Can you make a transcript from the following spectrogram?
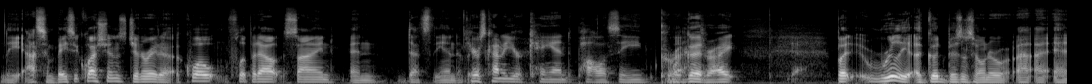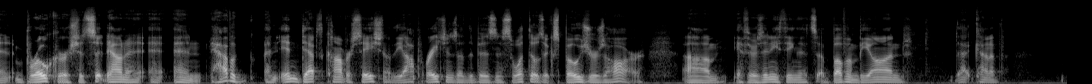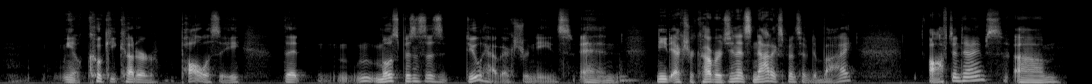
They ask some basic questions, generate a, a quote, flip it out, signed, and that's the end of Here's it. Here's kind of your canned policy. Correct. We're good, right? Yeah. But really, a good business owner uh, and broker should sit down and, and have a, an in-depth conversation of the operations of the business, what those exposures are. Um, if there's anything that's above and beyond that kind of, you know, cookie cutter policy, that most businesses do have extra needs and need extra coverage, and it's not expensive to buy. Oftentimes, um,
